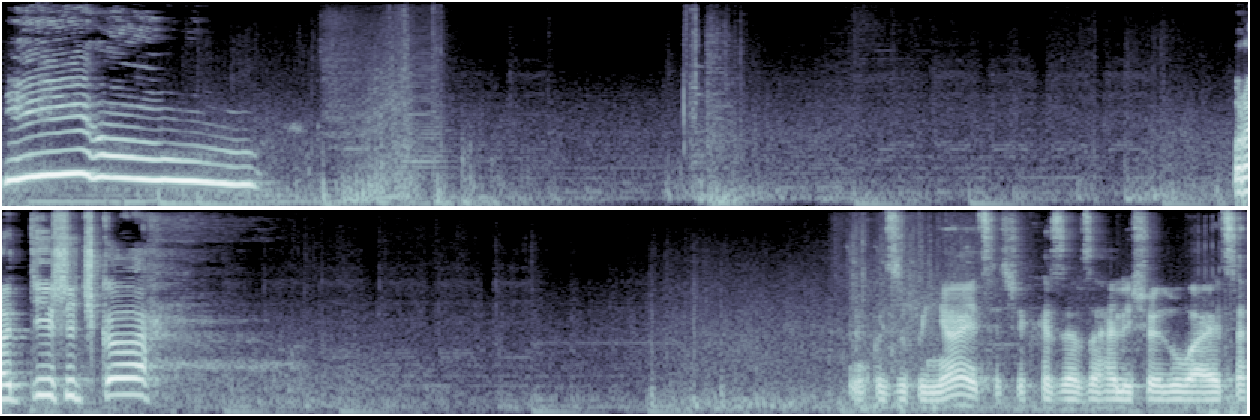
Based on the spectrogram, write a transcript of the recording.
Ігу. Братішечка. Якось зупиняється, чи хз взагалі що відбувається.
